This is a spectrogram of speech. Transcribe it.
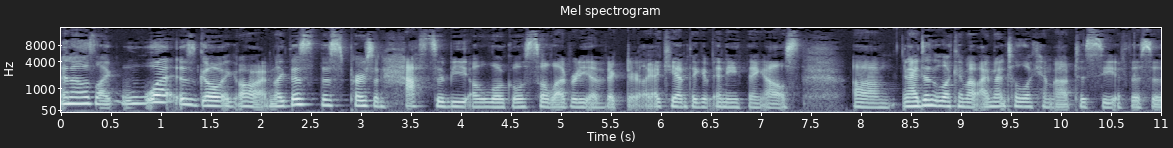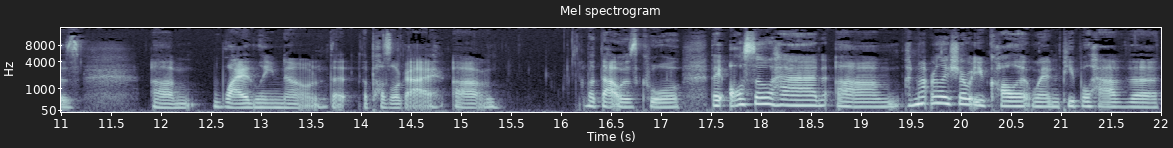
and I was like, what is going on? Like this this person has to be a local celebrity of Victor. Like I can't think of anything else. Um, and I didn't look him up. I meant to look him up to see if this is um, widely known that the puzzle guy. Um, but that was cool. They also had um, I'm not really sure what you call it when people have the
